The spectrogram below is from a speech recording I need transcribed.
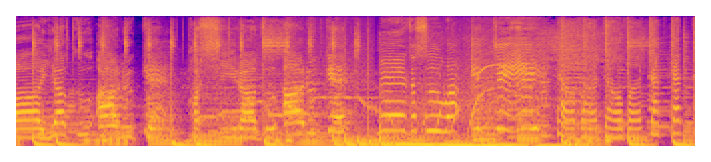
早く歩け。走らず歩け。目指すは1位。飛ぼう飛ぼう高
